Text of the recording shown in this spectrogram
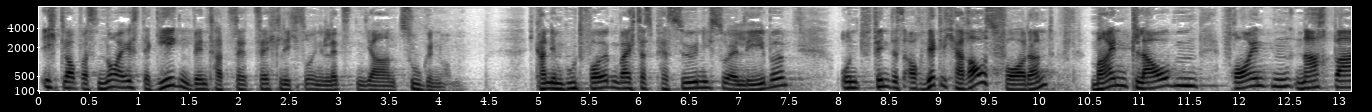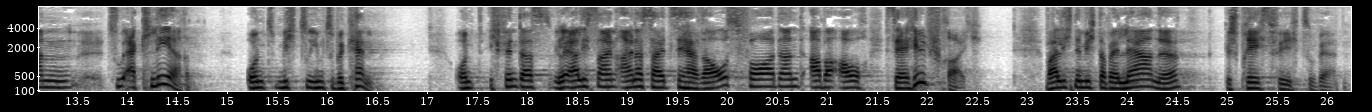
Ich glaube, was neu ist, der Gegenwind hat tatsächlich so in den letzten Jahren zugenommen. Ich kann dem gut folgen, weil ich das persönlich so erlebe und finde es auch wirklich herausfordernd, meinen Glauben Freunden, Nachbarn äh, zu erklären und mich zu ihm zu bekennen. Und ich finde das, will ehrlich sein, einerseits sehr herausfordernd, aber auch sehr hilfreich weil ich nämlich dabei lerne, gesprächsfähig zu werden.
